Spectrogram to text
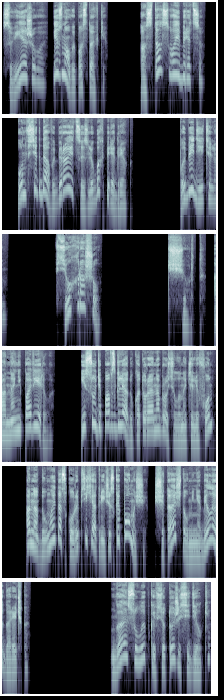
свежего, из новой поставки. А Стас выберется. Он всегда выбирается из любых передряг. Победителем. Все хорошо. Черт, она не поверила. И, судя по взгляду, который она бросила на телефон, она думает о скорой психиатрической помощи, считает, что у меня белая горячка. Гая с улыбкой все той же сиделки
